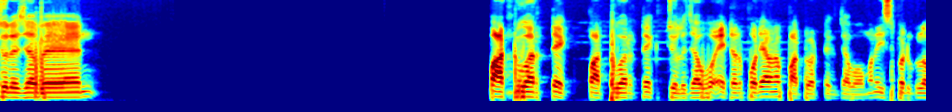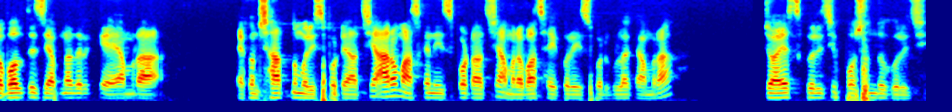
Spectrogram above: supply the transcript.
চলে যাবেন। পাটুয়ার টেক পাটুয়ার টেক চলে যাব। এটার পরে আমরা পাটুয়ার টেক যাব। মানে স্পটগুলো বলতেছি আপনাদেরকে, আমরা এখন সাত নম্বর স্পটে আছি। আরও মাঝখানে স্পট আছে। আমরা বাছাই করে স্পটগুলোকে আমরা চয়েস করেছি, পছন্দ করেছি।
